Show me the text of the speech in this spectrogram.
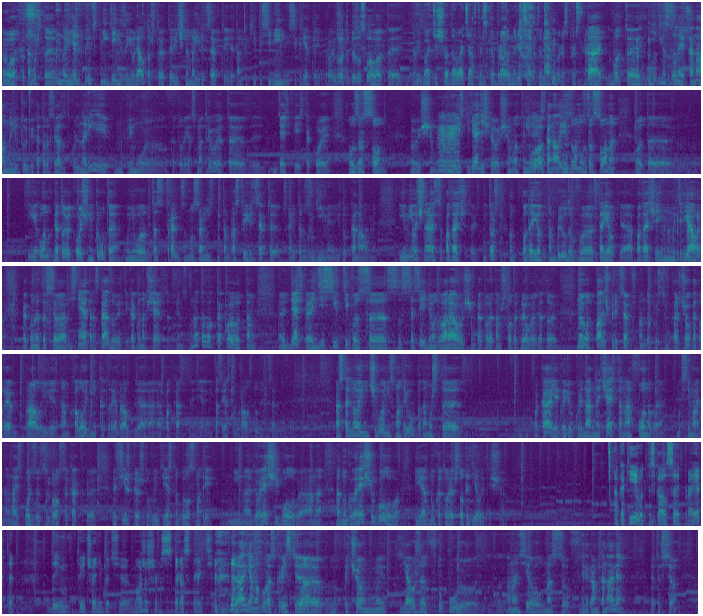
Вот, потому что, ну, я, в принципе, нигде не заявлял то, что это лично мои рецепты или там какие-то семейные секреты и прочее. Ну, это безусловно. Вот, э, Ну, ебать, еще давайте авторское право на рецепты нахуй Да, распространять. вот э, единственный канал на Ютубе, который связан с кулинарией напрямую, который я смотрю, это э, дядька есть такой Лазерсон, в общем, Мгм. еврейский дядечка, в общем, вот у него Есть. канал есть Зона Лазерсона, вот, э, и он готовит очень круто, у него ну, сравнительно там простые рецепты, сравнительно там с другими YouTube каналами. И мне очень нравится подача, то есть не то, что как он подает там блюдо в, в тарелке, а подача именно материала, как он это все объясняет, рассказывает и как он общается, в принципе. Ну это вот такой вот там дядька одессит типа с, с соседнего двора, в общем, который там что-то клевое готовит. Ну и вот парочку рецептов, там, допустим, харчо, который я брал, или там холодник, который я брал для э, подкаста, я непосредственно брал оттуда рецепты. Остальное ничего не смотрю, потому что пока, я говорю, кулинарная часть, она фоновая максимально. Она используется просто как э, фишка, чтобы интересно было смотреть. Не на говорящие головы, а на одну говорящую голову и одну, которая что-то делает еще. А какие, вот ты сказал, сайт-проекты? Ты, ты что-нибудь э, можешь рас- раскрыть? Да, я могу раскрыть, плана. причем мы, я уже в тупую анонсировал у нас в телеграм-канале это все,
